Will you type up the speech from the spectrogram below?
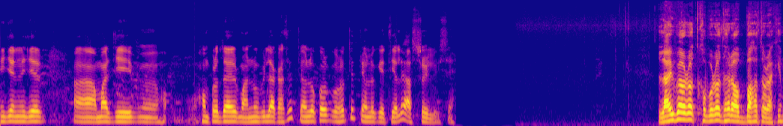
নিজে নিজে আমাৰ যি সম্প্ৰদায়ৰ মানুহবিলাক আছে তেওঁলোকৰ ঘৰতে তেওঁলোকে এতিয়ালৈ আশ্ৰয় লৈছে। লাইভ আৱাৰত খবৰৰ ধাৰা অব্যাহত ৰাখিম।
